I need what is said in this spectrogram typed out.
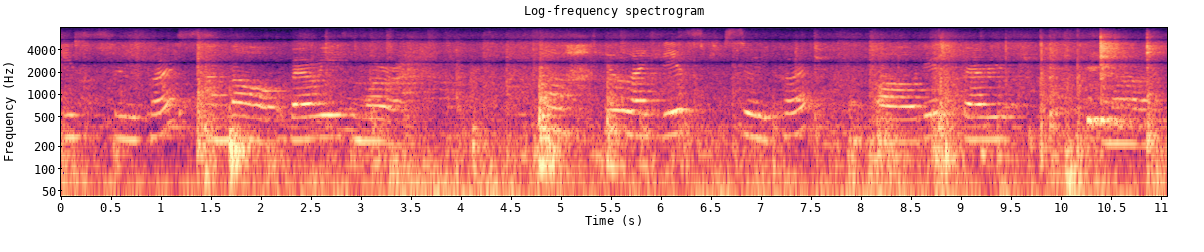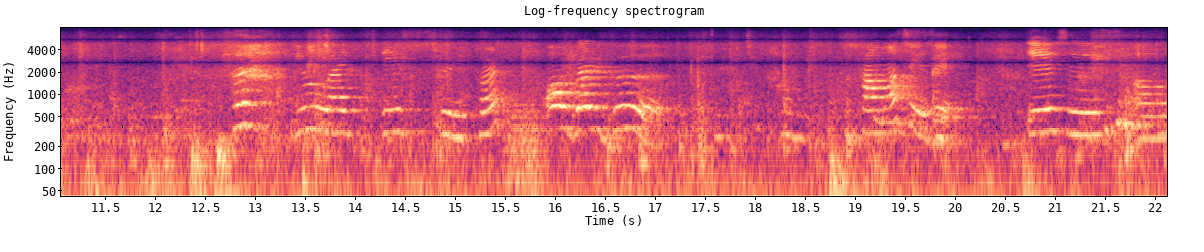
these slippers? Uh, no, very small. Uh, you like this slipper? Oh, this very small. you like this slipper? Oh, very good. How much is it? This is uh,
